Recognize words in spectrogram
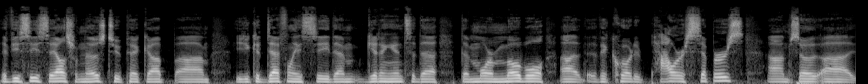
if you see sales from those two pick up, um, you could definitely see them getting into the the more mobile. Uh, they quoted power sippers. Um, so uh,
